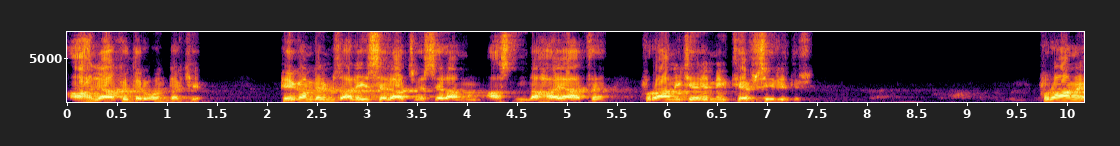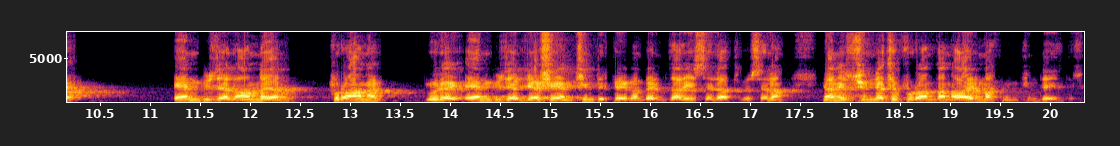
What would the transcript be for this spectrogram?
ahlakıdır ondaki. Peygamberimiz Aleyhisselatü Vesselam'ın aslında hayatı Kur'an-ı Kerim'in tefsiridir. Kur'an'ı en güzel anlayan, Kur'an'a göre en güzel yaşayan kimdir? Peygamberimiz Aleyhisselatü Vesselam. Yani sünneti Kur'an'dan ayırmak mümkün değildir.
